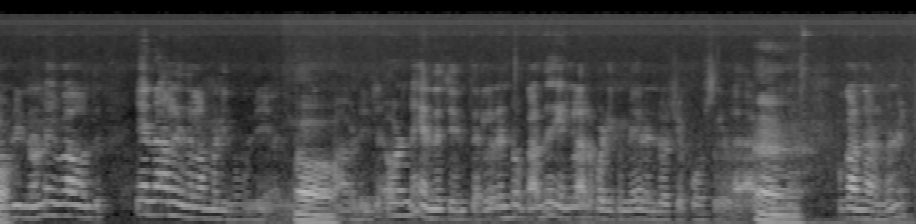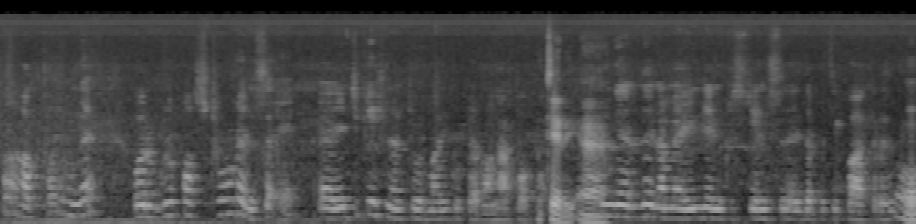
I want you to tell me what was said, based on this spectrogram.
அப்படின்னோடனே இவ வந்து என்னால் இதெல்லாம் படிக்க முடியாது. அப்படின்ட்டு உடனே என்ன செய்யணும் தெரியல. ரெண்டும் உட்காந்து எங்களால் படிக்க முடியாது ரெண்டு வருஷம் கோர்ஸுகளை உட்காந்து இப்போ அப்போ இவங்க ஒரு group of students educational tour மாதிரி கூப்பிட்டு வருவாங்க அப்போ. சரி ஆ. இங்க இருந்து நம்ம இந்தியன் கிறிஸ்டியன்ஸ் இதை பற்றி பார்க்குறதுக்கு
